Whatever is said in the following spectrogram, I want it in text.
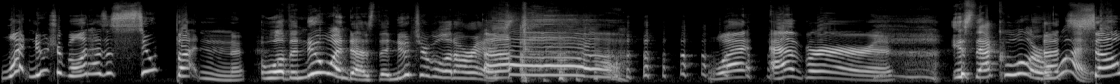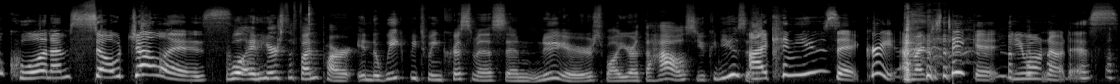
What NutriBullet has a soup button? Well, the new one does. The NutriBullet RX. Oh, whatever. Is that cool or That's what? so cool, and I'm so jealous. well, and here's the fun part. In the week between Christmas and New Year's, while you're at the house, you can use it. I can use it. Great. I might just take it. You won't notice.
